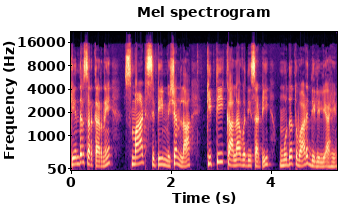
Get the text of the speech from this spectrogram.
केंद्र सरकारने स्मार्ट सिटी मिशनला किती कालावधीसाठी मुदतवाढ दिलेली आहे?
